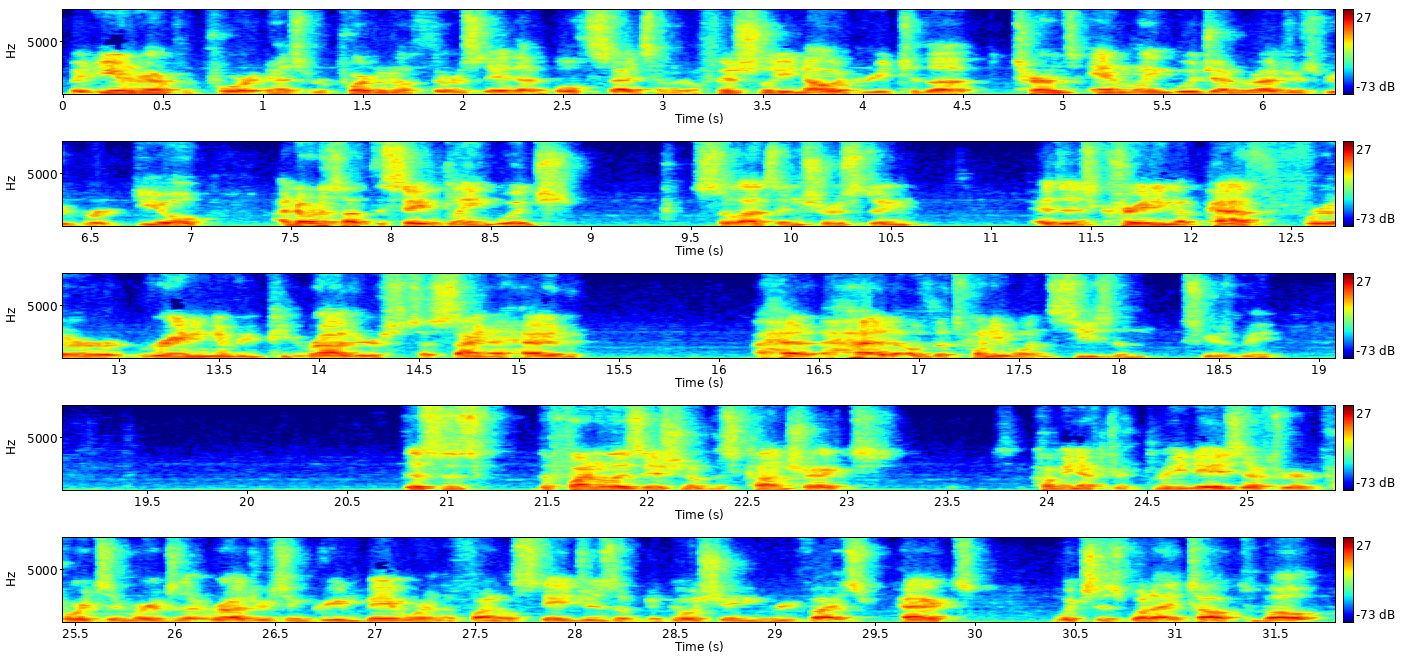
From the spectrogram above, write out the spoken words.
But Ian Rapoport has reported on Thursday that both sides have officially now agreed to the terms and language on Rodgers' rework deal. I noticed have to say language, so that's interesting. It is creating a path for reigning MVP Rodgers to sign ahead ahead ahead of the 21 season. Excuse me. This is the finalization of this contract coming after three days after reports emerged that Rodgers and Green Bay were in the final stages of negotiating revised pacts, which is what I talked about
